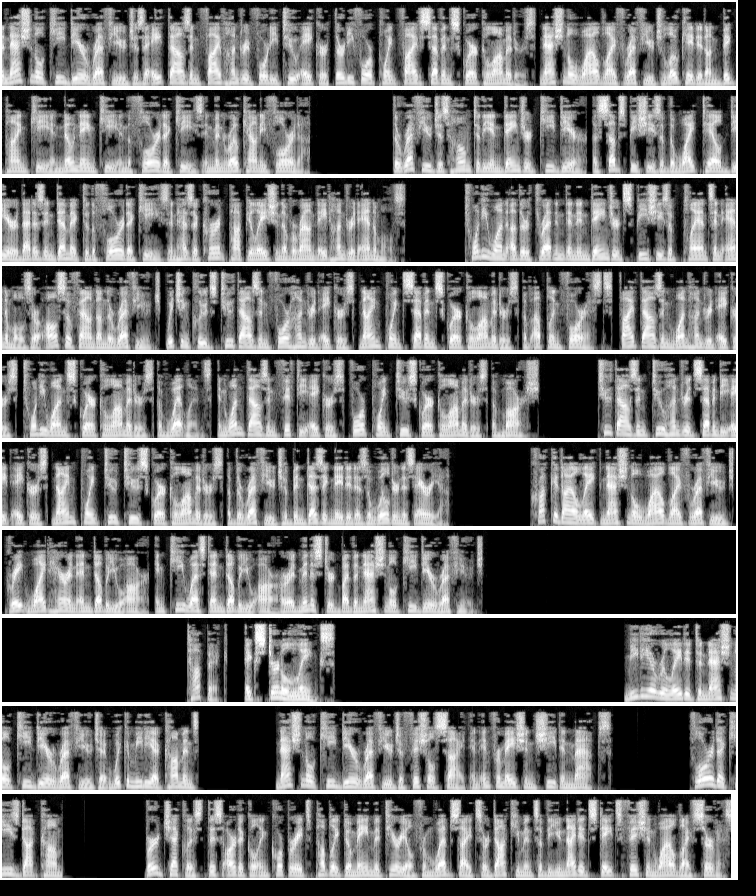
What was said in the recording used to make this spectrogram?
The National Key Deer Refuge is a 8,542-acre (34.57 square kilometers) national wildlife refuge located on Big Pine Key and No Name Key in the Florida Keys in Monroe County, Florida. The refuge is home to the endangered key deer, a subspecies of the white-tailed deer that is endemic to the Florida Keys and has a current population of around 800 animals. 21 other threatened and endangered species of plants and animals are also found on the refuge, which includes 2,400 acres (9.7 square kilometers) of upland forests, 5,100 acres (21 square kilometers) of wetlands, and 1,050 acres (4.2 square kilometers) of marsh. 2278 acres (9.22 square kilometers) of the refuge have been designated as a wilderness area. Crocodile Lake National Wildlife Refuge, Great White Heron NWR, and Key West NWR are administered by the National Key Deer Refuge. External links. Media related to National Key Deer Refuge at Wikimedia Commons. National Key Deer Refuge official site and information sheet and maps FloridaKeys.com Bird checklist. This article incorporates public domain material from websites or documents of the United States Fish and Wildlife Service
